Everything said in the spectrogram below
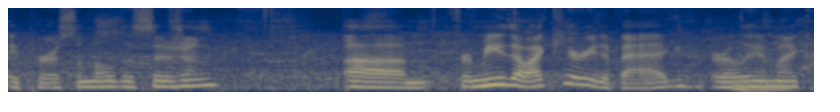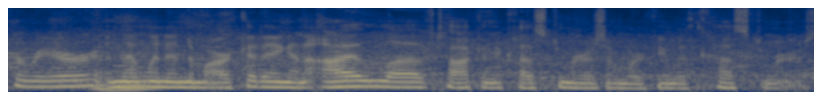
a personal decision. Um, for me, though, I carried a bag early mm-hmm. in my career and then mm-hmm. went into marketing, and I love talking to customers and working with customers.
